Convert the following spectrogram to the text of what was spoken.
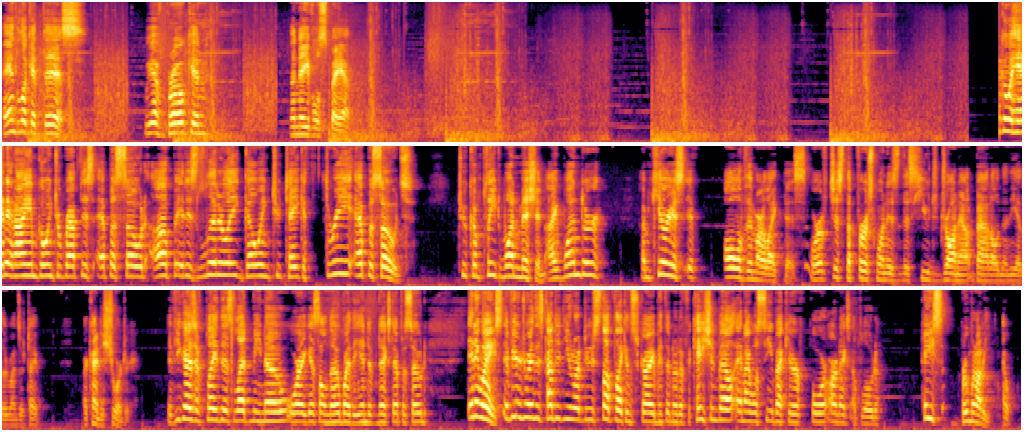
And look at this. We have broken the naval spam. Go ahead and I am going to wrap this episode up. It is literally going to take three episodes to complete one mission. I wonder, I'm curious if all of them are like this, or if just the first one is this huge drawn out battle and then the other ones are type are kind of shorter. If you guys have played this, let me know, or I guess I'll know by the end of next episode. Anyways, if you're enjoying this content, you know what to do. Stop, like, and subscribe, hit the notification bell, and I will see you back here for our next upload. Peace, Bruchminati, out.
